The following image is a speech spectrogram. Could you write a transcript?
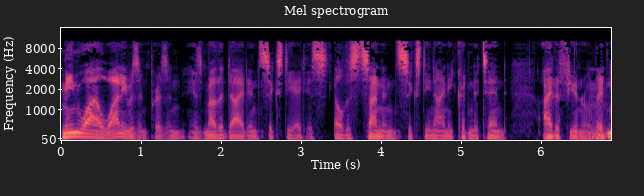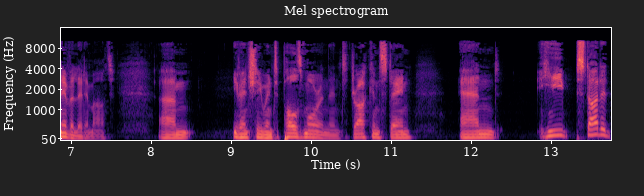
meanwhile, while he was in prison, his mother died in 68, his eldest son in 69. He couldn't attend either funeral. They'd never let him out. Um, eventually went to Pollsmoor and then to Drakenstein and he started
